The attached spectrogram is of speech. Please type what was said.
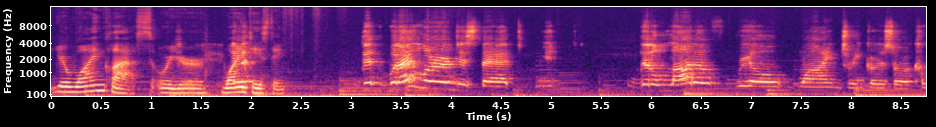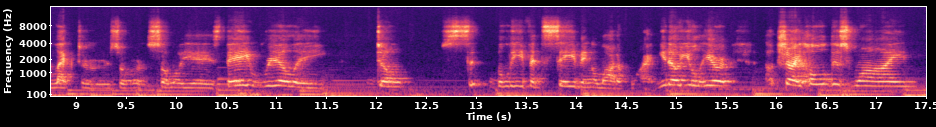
your wine class or your wine tasting? the, what I learned is that you, that a lot of real wine drinkers or collectors or sommeliers, they really don't believe in saving a lot of wine. You know, you'll hear, uh, should I hold this wine?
